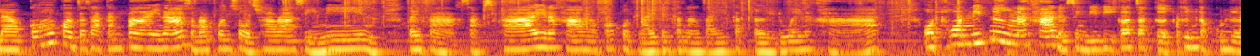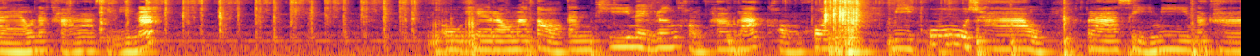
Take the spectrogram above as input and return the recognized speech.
แล้วก็ก่อนจะจากกันไปนะสำหรับคนโสดชาวราศีมีนเตยฝาก subscribe นะคะ แล้วก็กดไลค์เป็นกำลังใจให้กับเตยด้วยนะคะ อดทนนิดนึงนะคะ เดี๋ยวสิ่งดีๆ ก็จะเกิดขึ้นกับคุณแล้วนะคะ ราศีมีนนะ โอเคเรามาต่อกันที่ในเรื่องของความรักของคนมีคู่ชาวราศีมีนนะคะ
